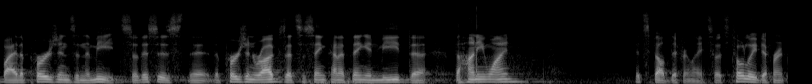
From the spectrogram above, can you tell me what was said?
by the Persians and the Medes. So this is the, the Persian rugs. That's the same kind of thing in mead, the, the honey wine. It's spelled differently, so it's totally different.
